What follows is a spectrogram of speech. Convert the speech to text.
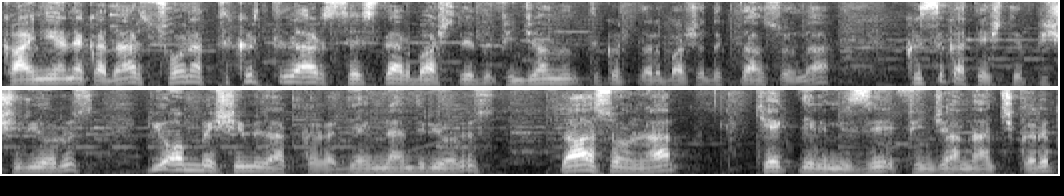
kaynayana kadar sonra tıkırtılar sesler başladı. Fincanın tıkırtıları başladıktan sonra kısık ateşte pişiriyoruz. Bir 15-20 dakika demlendiriyoruz. Daha sonra keklerimizi fincandan çıkarıp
